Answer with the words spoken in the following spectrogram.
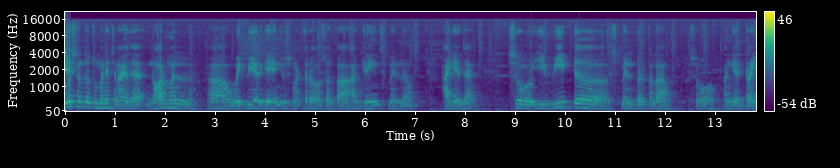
ಟೇಸ್ಟ್ ಅಂತೂ ತುಂಬಾ ಚೆನ್ನಾಗಿದೆ. ನಾರ್ಮಲ್ ವೈಟ್ ಬಿಯರ್ಗೆ ಏನು ಯೂಸ್ ಮಾಡ್ತಾರೋ ಸ್ವಲ್ಪ ಆ ಗ್ರೀನ್ ಸ್ಮೆಲ್ ಹಾಗೆ ಇದೆ. ಸೊ ಈ ವೀಟ್ ಸ್ಮೆಲ್ ಬರುತ್ತಲ್ಲ ಸೊ ಹಂಗೆ ಡ್ರೈ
